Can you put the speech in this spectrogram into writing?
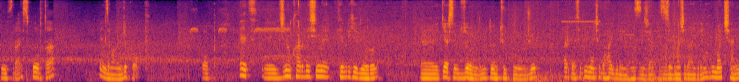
Dumfries. Orta. En zaman önce Pop. Pop. Evet. E, Cino kardeşimi tebrik ediyorum. Ee, gerçekten güzel oynadı. Muhtemelen Türk bir oyuncu. Arkadaşlar bir maça daha girelim hızlıca. Hızlıca bir maça daha girelim. Bu maç hani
